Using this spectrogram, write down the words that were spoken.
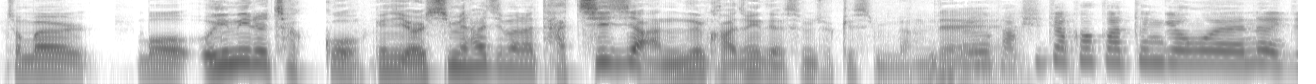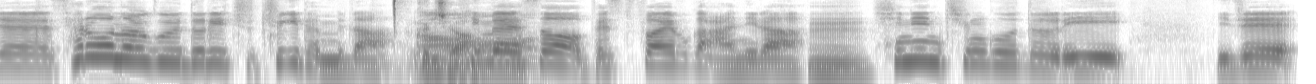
정말 뭐 의미를 찾고 굉장히 열심히 하지만 다치지 않는 과정이 됐으면 좋겠습니다. 네. 그리고 박신자컵 같은 경우에는 이제 새로운 얼굴들이 주축이 됩니다. 그쵸. 팀에서 베스트 5가 아니라 음. 신인 친구들이 이제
